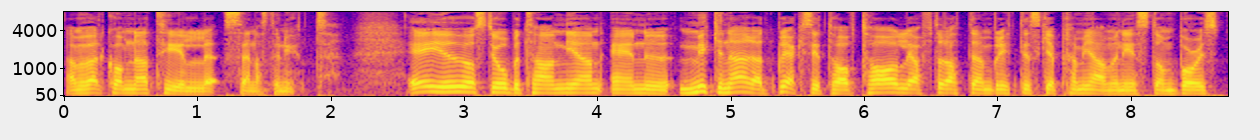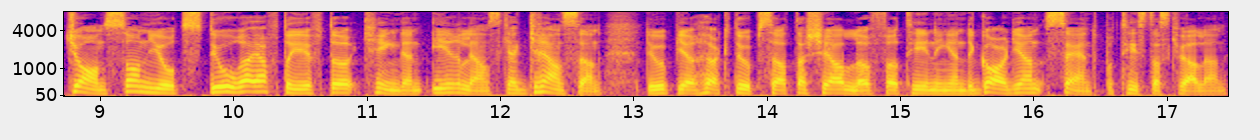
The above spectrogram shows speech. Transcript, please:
Ja, men välkomna till senaste nytt. EU och Storbritannien är nu mycket nära ett brexitavtal efter att den brittiske premiärministern Boris Johnson gjort stora eftergifter kring den irländska gränsen. Det uppger högt uppsatta källor för tidningen The Guardian sent på tisdagskvällen.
